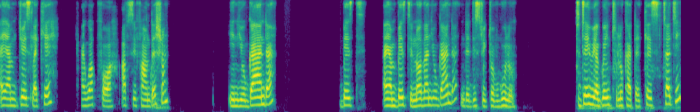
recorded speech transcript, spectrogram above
I am Joyce Laker. I work for AVSI Foundation in Uganda. Based, I am based in Northern Uganda in the district of Gulu. Today we are going to look at a case study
